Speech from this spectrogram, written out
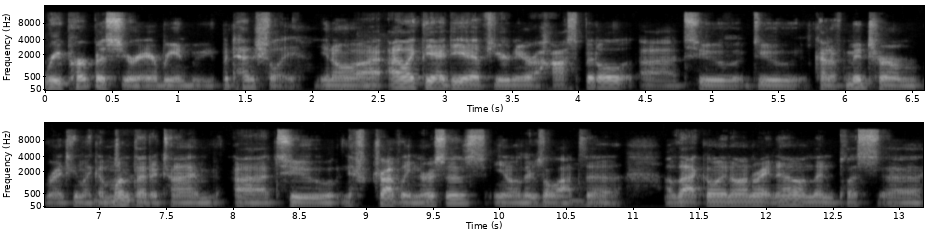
repurpose your Airbnb potentially. You know, I, I, like the idea if you're near a hospital uh, to do kind of midterm renting, like a month at a time, uh, to traveling nurses. You know, there's a lot to, mm-hmm. of that going on right now. And then plus, uh,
